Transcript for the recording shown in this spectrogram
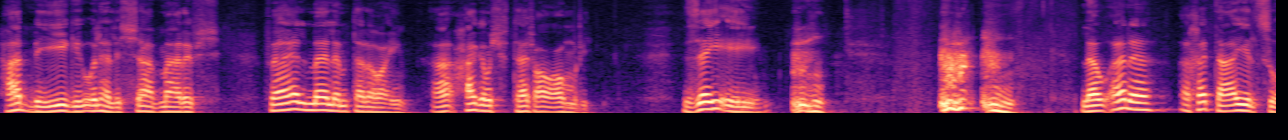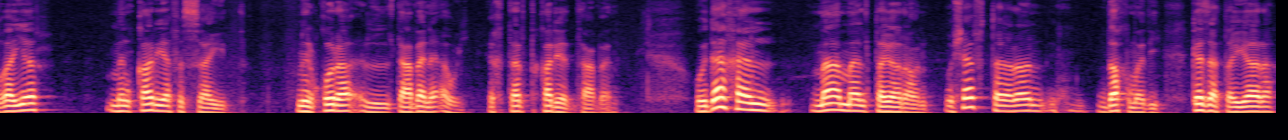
حب يجي يقولها للشعب ما عرفش. فقال ما لم تروا عين حاجة مش شفتهاش عمري. زي إيه؟ لو أنا اخدت عيل صغير من قرية في الصعيد من القرى التعبانة قوي اخترت قرية تعبانة ودخل معمل طيران وشاف الطيران الضخمة دي كذا طيارة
